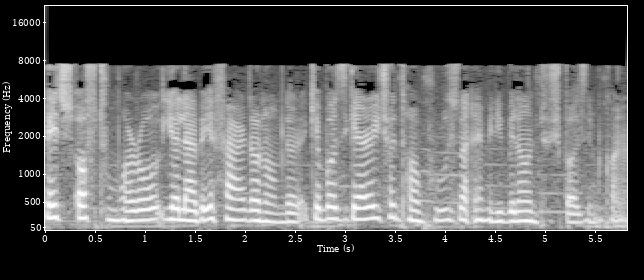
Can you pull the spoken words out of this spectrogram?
Edge of Tomorrow یا لبه فردا نام داره که بازیگرایی چون تام کروز و امیلی بلانت توش بازی می‌کنن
